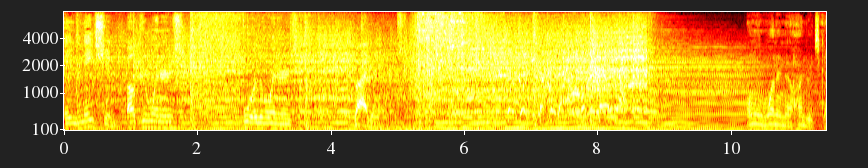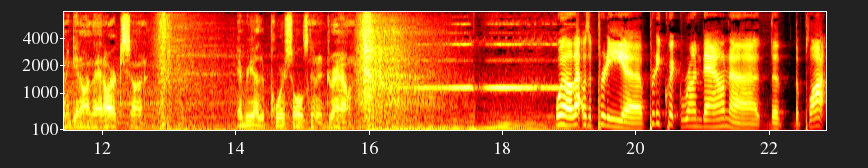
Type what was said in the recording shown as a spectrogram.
a nation of the winners, for the winners, by the winners. Only one in a hundred's gonna get on that ark, son. Every other poor soul's gonna drown. Well, that was a pretty uh, pretty quick rundown. Uh, the the plot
